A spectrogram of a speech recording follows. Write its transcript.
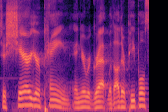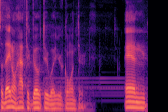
to share your pain and your regret with other people so they don't have to go through what you're going through. And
